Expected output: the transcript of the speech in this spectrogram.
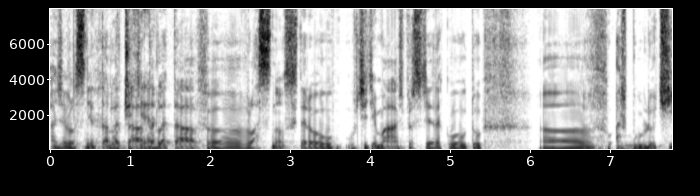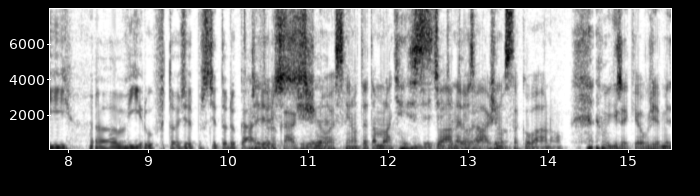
A že vlastně tato, tato vlastnost, kterou určitě máš, prostě takovou tu až buldočí uh, víru v to, že prostě to dokážeš. Že to dokážeš, že, no jasně, no to je ti mladistvá nerozvážnost vrátilo. taková, no. Bych řekl, jo, že, my,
